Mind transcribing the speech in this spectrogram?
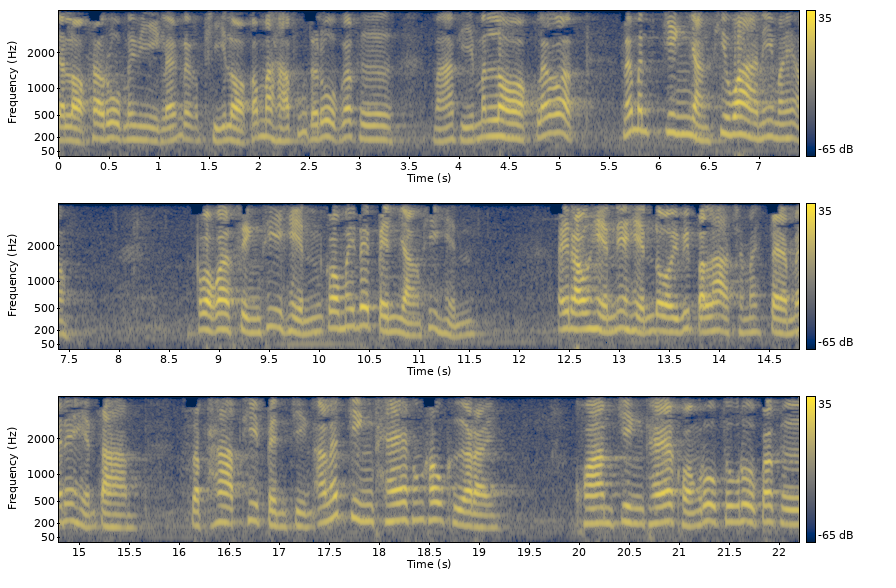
จะหลอกเท่ารูปไม่มีอีกแล้วแล้วก็ผีหลอกก็มหาพูดรูปก็คือ หมาผีมันหลอกแล้วก็แล้วมันจริงอย่างที่ว่านี่ไหมเอาเขาบอกว่าสิ่งที่เห็นก็ไม่ได้เป็นอย่างที่เห็น ไอเราเห็นเนี่ยเห็นโดยวิปลาสใช่ไหมแต่ไม่ได้เห็นตามสภาพที่เป็นจริงอะแล้วจริงแท้ของเขาคืออะไร ความจริงแท้ของรูปทุกรูปก็คือ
